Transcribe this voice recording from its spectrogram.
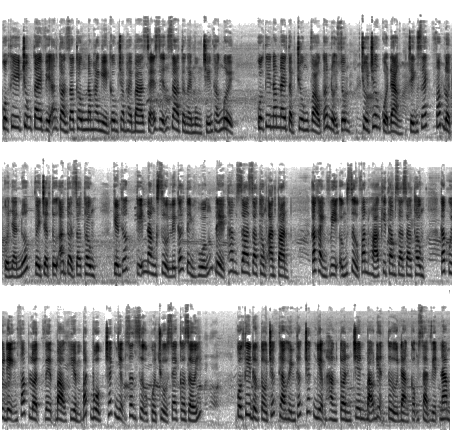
Cuộc thi chung tay vì an toàn giao thông năm 2023 sẽ diễn ra từ ngày 9 tháng 10. Cuộc thi năm nay tập trung vào các nội dung chủ trương của Đảng, chính sách, pháp luật của nhà nước về trật tự an toàn giao thông, kiến thức, kỹ năng xử lý các tình huống để tham gia giao thông an toàn, các hành vi ứng xử văn hóa khi tham gia giao thông, các quy định pháp luật về bảo hiểm bắt buộc trách nhiệm dân sự của chủ xe cơ giới. Cuộc thi được tổ chức theo hình thức trắc nghiệm hàng tuần trên báo điện tử Đảng Cộng sản Việt Nam,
